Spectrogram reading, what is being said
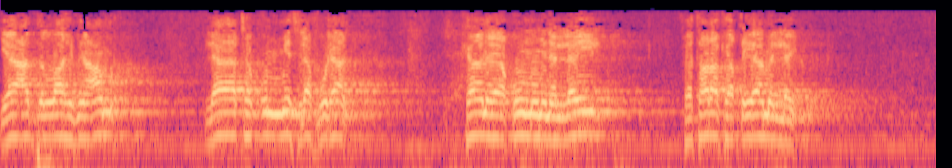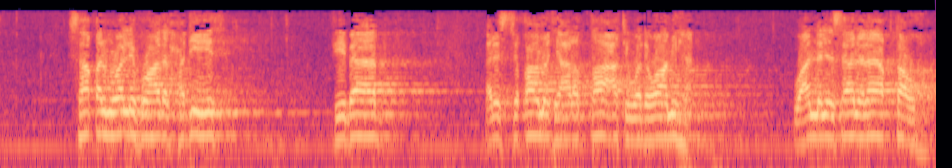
يا عبد الله بن عمرو لا تكن مثل فلان. كان يقوم من الليل فترك قيام الليل. ساق المؤلف هذا الحديث في باب الاستقامة على الطاعة ودوامها وأن الإنسان لا يقطعها.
